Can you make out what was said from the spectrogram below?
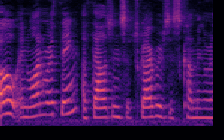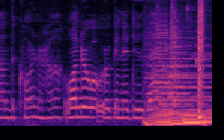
Oh, and one more thing. A thousand subscribers is coming around the corner, huh? Wonder what we're gonna do then.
